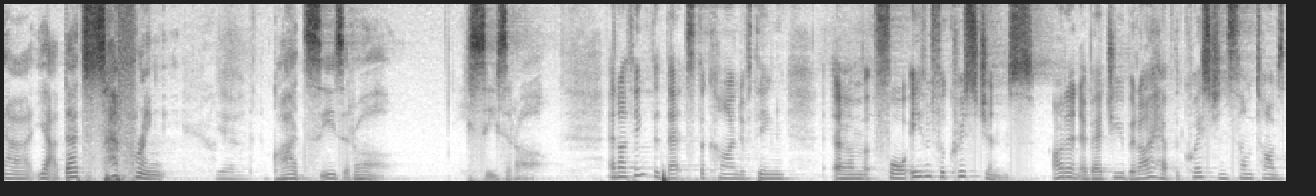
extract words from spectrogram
uh, yeah, that's suffering. Yeah. God sees it all. Sees it all. And I think that that's the kind of thing um, for even for Christians. I don't know about you, but I have the question sometimes,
